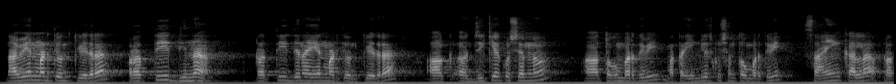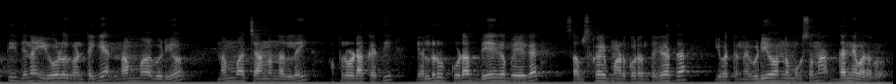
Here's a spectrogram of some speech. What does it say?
ನಾವೇನು ಮಾಡ್ತೀವಿ ಅಂತ ಕೇಳಿದ್ರೆ ಪ್ರತಿದಿನ ಪ್ರತಿದಿನ ಏನು ಮಾಡ್ತೀವಿ ಅಂತ ಕೇಳಿದ್ರೆ ಜಿ ಕೆ ಕ್ವಶನ್ನು ತೊಗೊಂಬರ್ತೀವಿ, ಮತ್ತು ಇಂಗ್ಲೀಷ್ ಕ್ವಶನ್ ತೊಗೊಂಬರ್ತೀವಿ. ಸಾಯಂಕಾಲ ಪ್ರತಿದಿನ ಏಳು ಗಂಟೆಗೆ ನಮ್ಮ ವಿಡಿಯೋ ನಮ್ಮ ಚಾನಲಲ್ಲಿ ಅಪ್ಲೋಡ್ ಆಕೈತಿ. ಎಲ್ಲರೂ ಕೂಡ ಬೇಗ ಬೇಗ ಸಬ್ಸ್ಕ್ರೈಬ್ ಮಾಡ್ಕೊರಂತ ಹೇಳ್ತಾ ಇವತ್ತಿನ ವಿಡಿಯೋವನ್ನು ಮುಗಿಸೋಣ. ಧನ್ಯವಾದಗಳು.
